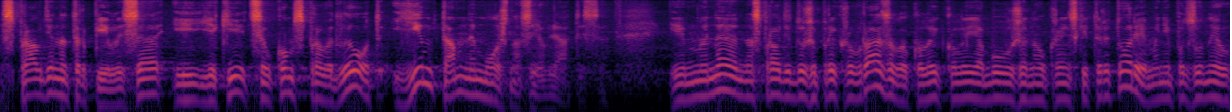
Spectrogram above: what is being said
справді натерпілися, і які цілком справедливо, от їм там не можна з'являтися. І мене насправді дуже прикро вразило, коли, коли я був уже на українській території, мені подзвонив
